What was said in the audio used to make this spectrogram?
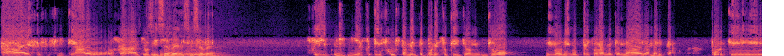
Ah, ese sí, claro. O sea, yo ¿Sí diría se ve? que- ¿Sí se ve? Sí, y, y es, es justamente por eso que yo yo no digo personalmente nada de la América, porque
